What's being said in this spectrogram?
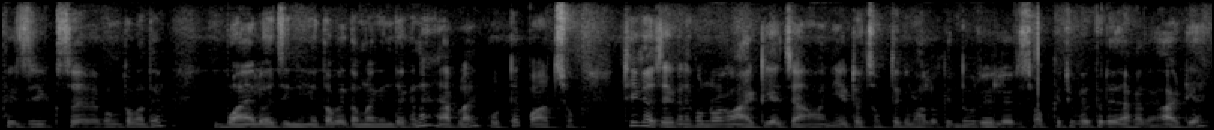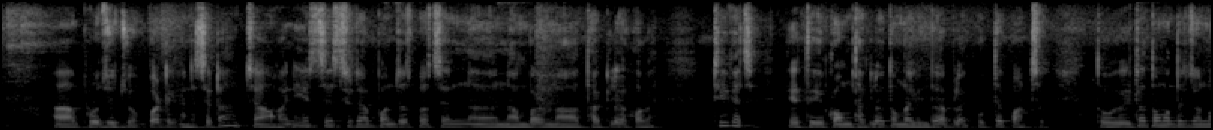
ফিজিক্স এবং তোমাদের বায়োলজি নিয়ে তবে তোমরা কিন্তু এখানে অ্যাপ্লাই করতে পারছ। ঠিক আছে, এখানে কোনো রকম আইটিআই চাওয়া হয়নি, এটা সব থেকে ভালো, কিন্তু রেলের সব কিছু ক্ষেত্রে দেখা যায় আইটিআই প্রযোজ্য বাট এখানে সেটা চাওয়া হয়নি। এসএসসিটা পঞ্চাশ পার্সেন্ট নাম্বার না থাকলে হবে, ঠিক আছে, এর থেকে কম থাকলেও তোমরা কিন্তু অ্যাপ্লাই করতে পারছ। তো এটা তোমাদের জন্য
